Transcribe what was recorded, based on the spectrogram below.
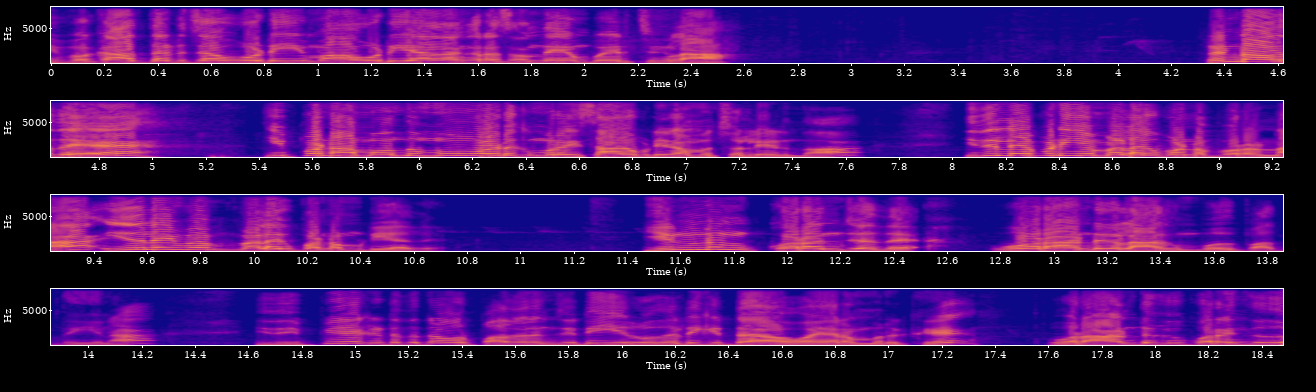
இப்போ காத்தடிச்சா ஒடியுமா ஒடியாதாங்கிற சந்தேகம் போயிருச்சுங்களா? ரெண்டாவது இப்போ நம்ம வந்து மூவடுக்கு முறை சாகுபடி நம்ம சொல்லியிருந்தோம். இதில் எப்படிங்க மிளகு பண்ண போகிறோன்னா இதுலையுமே மிளகு பண்ண முடியாது. இன்னும் குறைஞ்சது ஓராண்டுகள் ஆகும்போது பார்த்தீங்கன்னா இது இப்பயே கிட்டத்தட்ட ஒரு பதினஞ்சு அடி இருபது அடி கிட்ட உயரம் இருக்குது ஒரு ஆண்டுக்கு குறைந்தது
